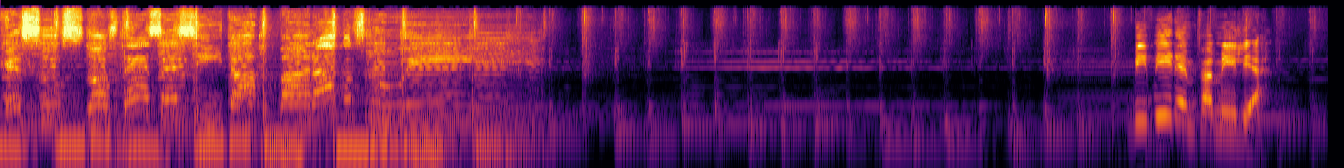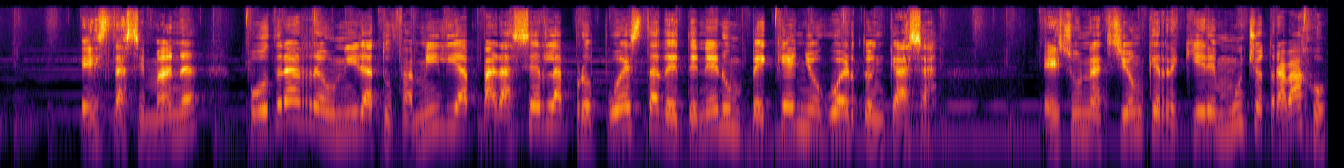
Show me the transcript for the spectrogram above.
Jesús nos necesita para construir. Vivir en familia. Esta semana podrás reunir a tu familia para hacer la propuesta de tener un pequeño huerto en casa. Es una acción que requiere mucho trabajo,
